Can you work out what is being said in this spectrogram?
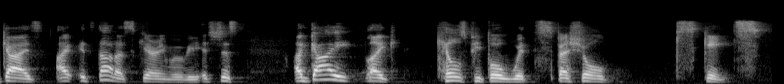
guys, I it's not a scary movie. It's just a guy like kills people with special skates.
